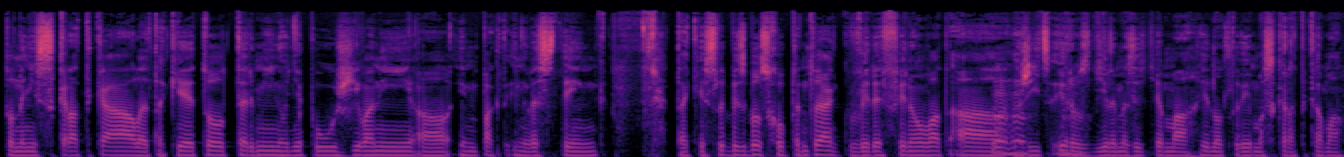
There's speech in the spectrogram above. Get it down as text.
to není zkratka, ale taky je to termín hodně používaný, uh, impact investing, tak jestli bys byl schopen to jak vydefinovat a mm-hmm. říct i rozdíly mezi těma jednotlivými zkratkama.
